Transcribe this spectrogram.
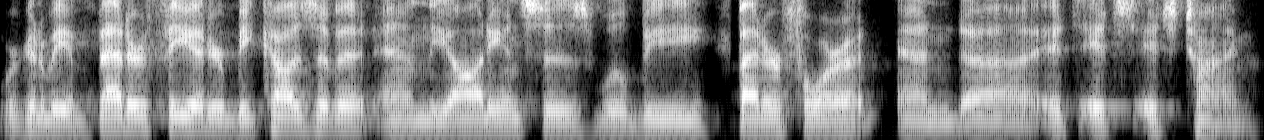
We're going to be a better theater because of it, and the audiences will be better for it. And uh, it, it's it's time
